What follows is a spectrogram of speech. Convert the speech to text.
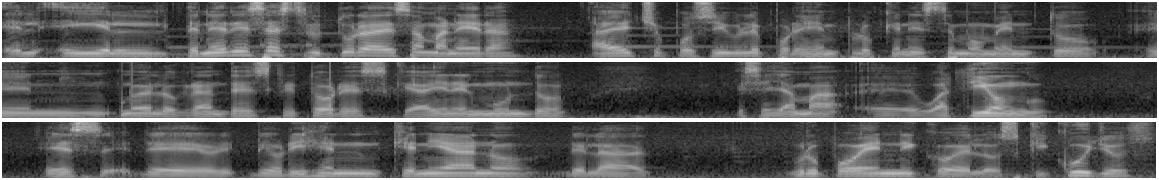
el, y el tener esa estructura de esa manera ha hecho posible, por ejemplo, que en este momento en uno de los grandes escritores que hay en el mundo, que se llama eh, Wationgo, es de, origen keniano, del grupo étnico de los Kikuyos.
